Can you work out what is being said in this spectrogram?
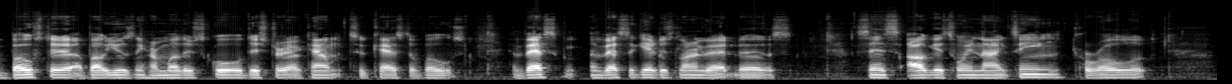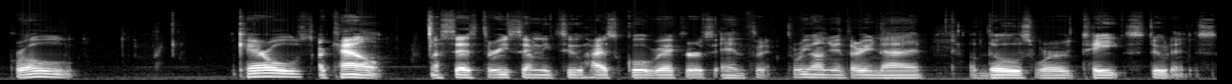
boasted about using her mother's school district account to cast the votes. Invest- investigators learned that the, since August 2019, Corolla, Corolla, Carroll's account assessed 372 high school records and th- 339 of those were Tate students.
